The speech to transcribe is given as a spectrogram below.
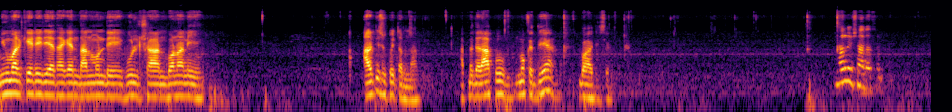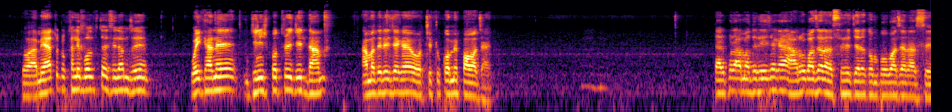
নিউ মার্কেট এরিয়া থাকেন ধানমন্ডি গুলশান বনানি আর কিছু কইতাম না। আপনাদের আপু মুখে দিয়ে বয়া দিছে। তো আমি এতটুকু খালি বলতে চাইছিলাম যে ওইখানে জিনিসপত্রের যে দাম আমাদের এই জায়গায় হচ্ছে একটু কমে পাওয়া যায়। তারপর আমাদের এই জায়গায় আরও বাজার আছে যেরকম বো বাজার আছে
